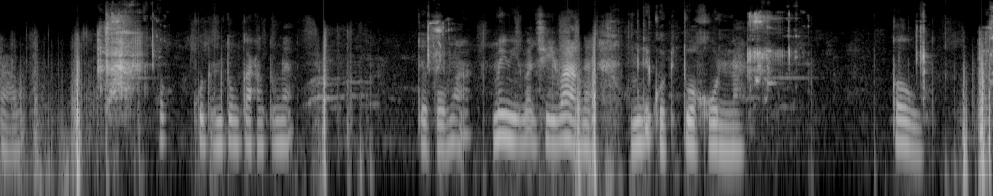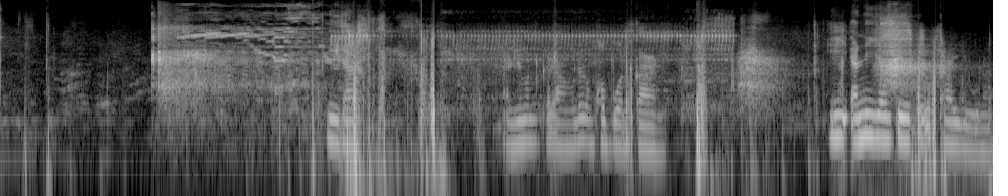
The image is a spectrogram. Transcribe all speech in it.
สามแล้วกดอันตรงกลางตรงเนี้ยแต่ผมอะไม่มีบัญชีว่างไงผมจะกดเป็นตัวคนนะ go นี่นะ อันนี้มันกำลังเริ่มขบวนการอีอันนี้ยังเป็นตัวไทยอยู่นะ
